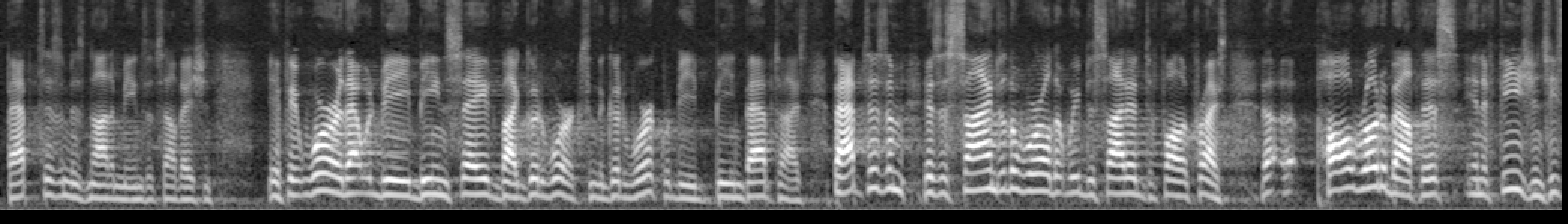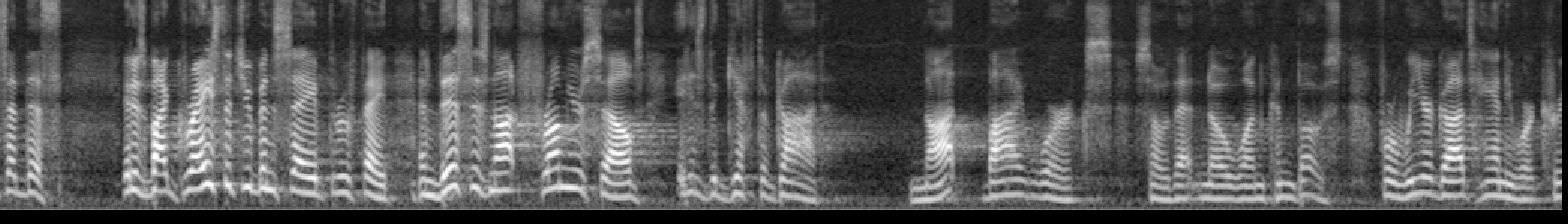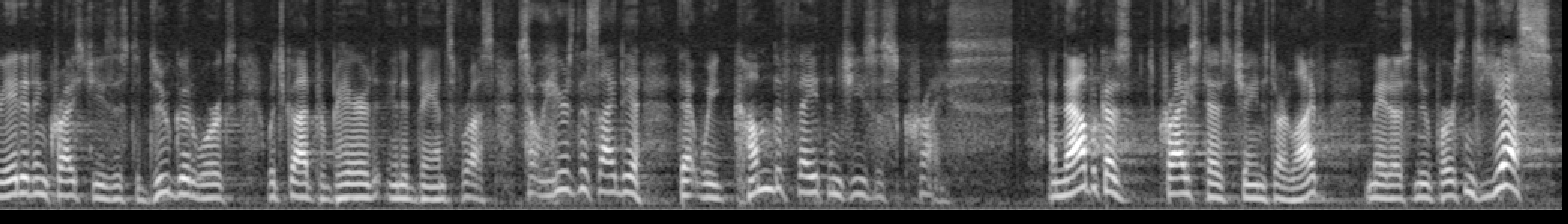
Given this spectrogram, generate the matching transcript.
Baptism is not a means of salvation. If it were, that would be being saved by good works, and the good work would be being baptized. Baptism is a sign to the world that we've decided to follow Christ. Uh, uh, Paul wrote about this in Ephesians. He said this It is by grace that you've been saved through faith, and this is not from yourselves, it is the gift of God, not by works, so that no one can boast. For we are God's handiwork, created in Christ Jesus to do good works, which God prepared in advance for us. So here's this idea that we come to faith in Jesus Christ. And now, because Christ has changed our life, made us new persons, yes,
